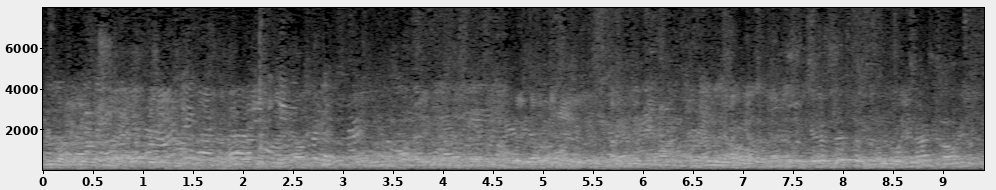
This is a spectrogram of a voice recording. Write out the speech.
We want to give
